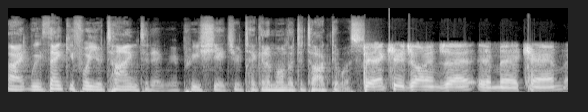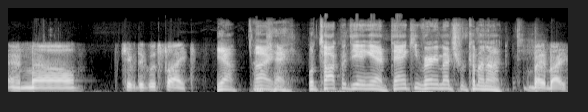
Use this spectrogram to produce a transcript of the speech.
All right, we thank you for your time today. We appreciate you taking a moment to talk to us. Thank you, John and, Jen, and uh, Ken, and uh, keep the good fight. Yeah. All Okay. right. We'll talk with you again. Thank you very much for coming on. Bye bye.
